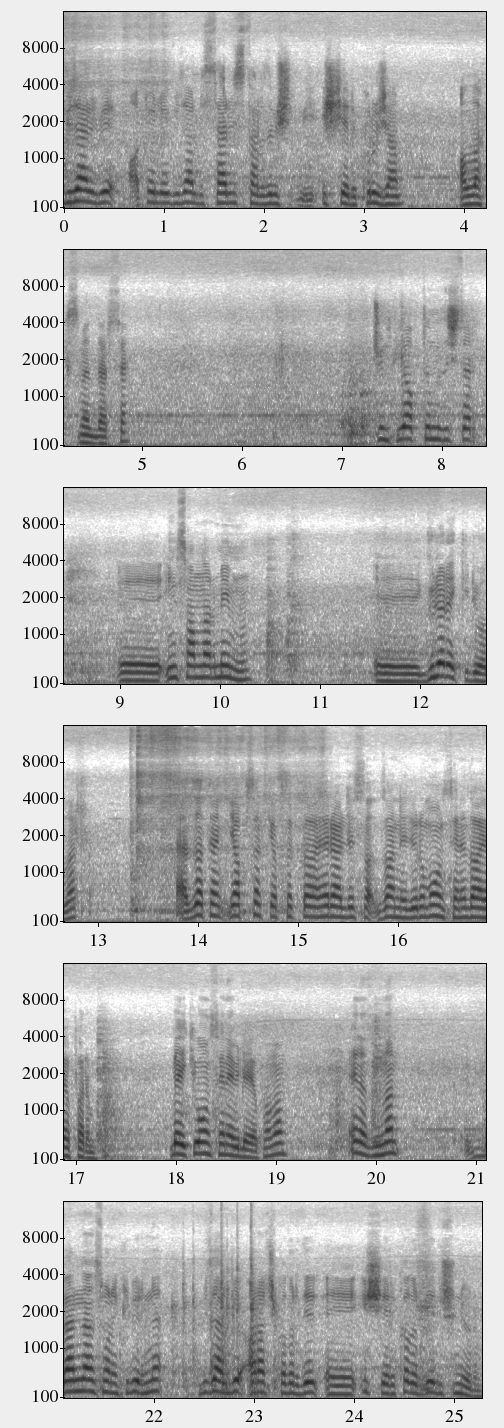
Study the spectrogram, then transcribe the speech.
güzel bir atölye, güzel bir servis tarzı bir, iş yeri kuracağım. Allah kısmet ederse. Çünkü yaptığımız işler e, insanlar memnun. E, gülerek gidiyorlar. Yani zaten yapsak yapsak daha herhalde zannediyorum 10 sene daha yaparım. Belki 10 sene bile yapamam. En azından benden sonraki birine güzel bir araç kalır diye, e, iş yeri kalır diye düşünüyorum.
